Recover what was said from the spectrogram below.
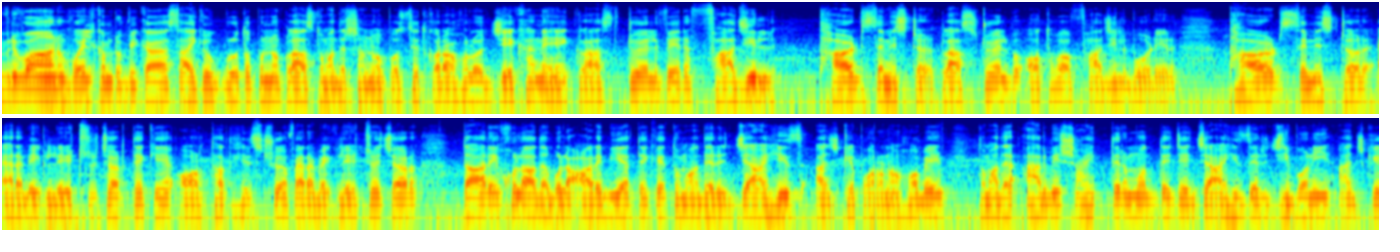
Everyone welcome to Bikash IQ গুরুত্বপূর্ণ ক্লাস তোমাদের সামনে উপস্থিত করা হলো, যেখানে ক্লাস টুয়েলভের Fazil third semester class twelve অথবা ফাজিল বোর্ডের থার্ড সেমিস্টার অ্যারাবিক লিটারেচার থেকে, অর্থাৎ হিস্ট্রি অফ অ্যারাবিক লিটারেচার, তারিখুল আদাবুল আরবিয়া থেকে তোমাদের জাহিজ আজকে পড়ানো হবে। তোমাদের আরবি সাহিত্যের মধ্যে যে জাহিজের জীবনী আজকে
